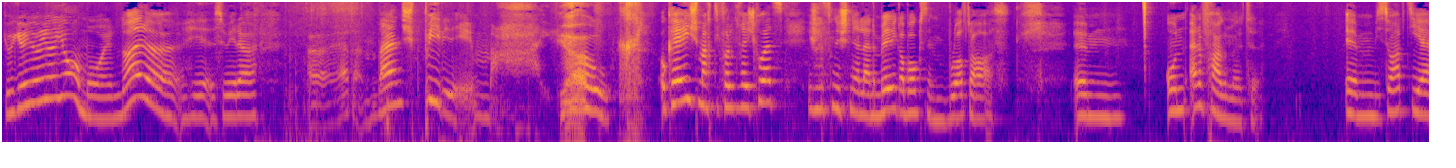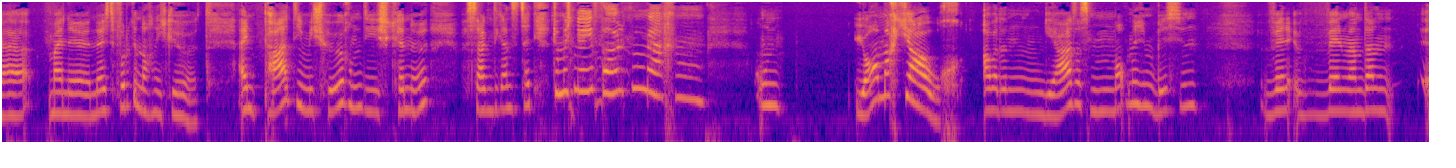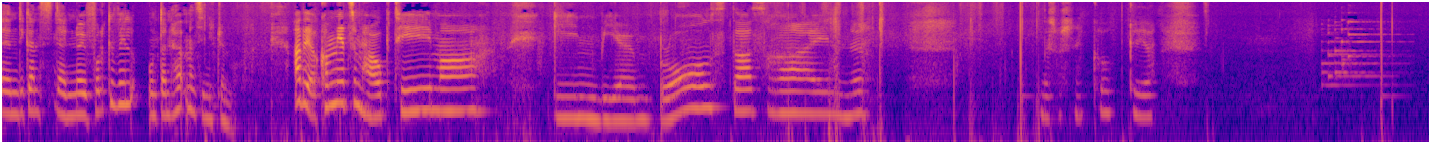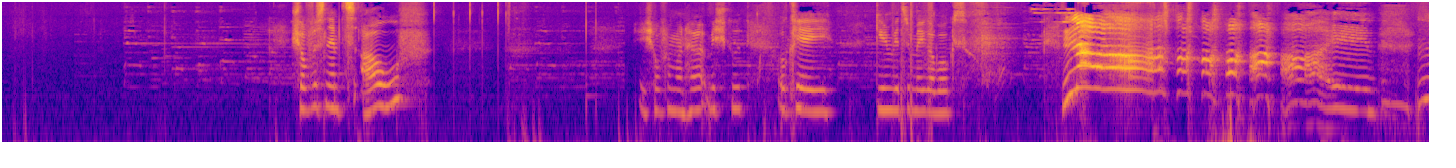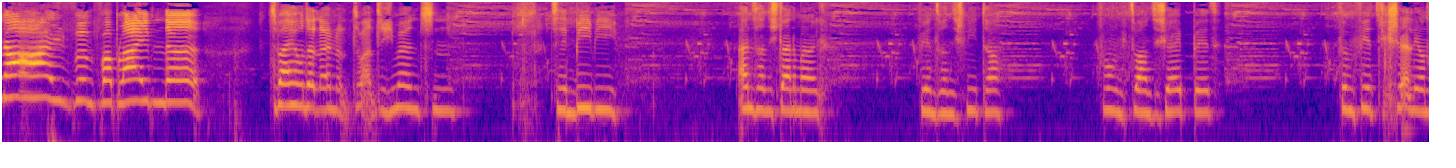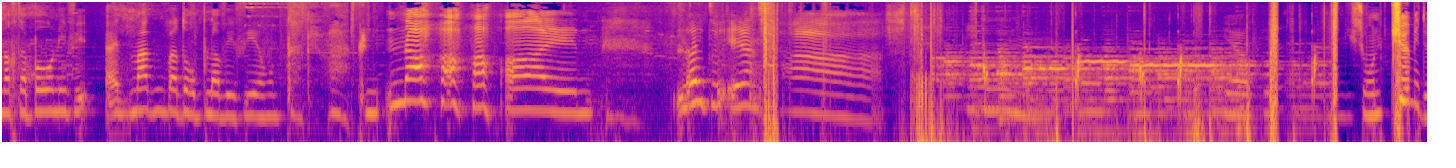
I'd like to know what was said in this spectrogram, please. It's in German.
Jo, jo, jo, jo, moin Leute, hier ist wieder äh, dann dein Spiel. Yo! Okay, ich mach die Folge recht kurz. Ich öffne schnell eine Megabox im Brothers. Ähm, und eine Frage, Leute. Ähm, wieso habt ihr meine neueste Folge noch nicht gehört? Ein paar, die mich hören, die ich kenne, sagen die ganze Zeit, du musst neue Folgen machen. Und ja, mach ich auch. Aber dann, ja, das mobbt mich ein bisschen, wenn, wenn man dann ähm, die ganze eine neue Folge will und dann hört man sie nicht immer. Aber ja, kommen wir zum Hauptthema. Gehen wir Brawl Stars rein. Ne? Muss man schnell gucken, ja. Ich hoffe, es nimmt's auf. Ich hoffe, man hört mich gut. Okay, gehen wir zur Megabox. Nein! Nein! Fünf verbleibende! 229 Münzen. 10 Bibi. 21 Dänemark. 24 Nita. 25 8-Bit. 45 Shelly und noch der Boni für ein Magenverdoppler wie 400. Nein! Leute, ernsthaft! Wie. Ja, okay. Schon. Tschö mit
